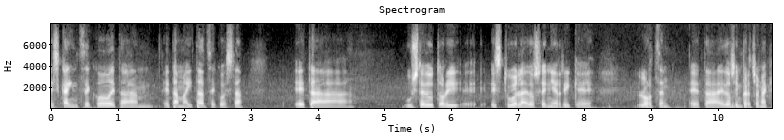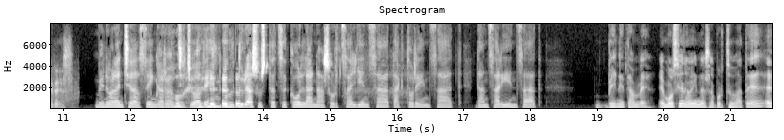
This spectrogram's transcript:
eskaintzeko eta, eta maitatzeko, ez da? Eta uste dut hori ez duela edozein herrik lortzen, eta edozein pertsonak ere ez. Beno, arantxa, zein garrantzitsua den kultura sustatzeko lana sortzaileentzat, aktoreentzat, dantzarientzat. Benetan be, emozioa baina zapurtzu bat, eh? E,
